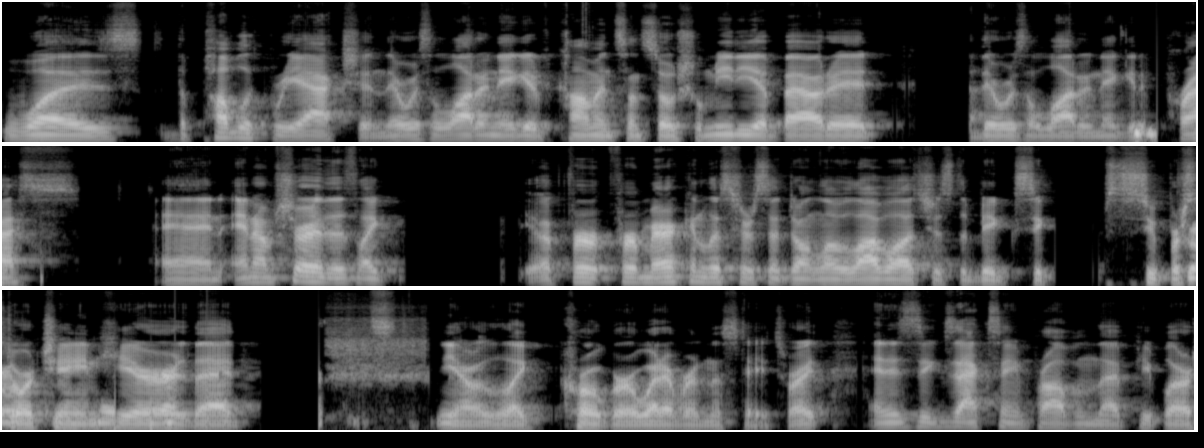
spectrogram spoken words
was the public reaction. There was a lot of negative comments on social media about it. There was a lot of negative press, and and I'm sure there's like Uh, for for American listeners that don't know Loblaw, it's just a big superstore chain here that you know like Kroger or whatever in the states, right? And it's the exact same problem that people are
